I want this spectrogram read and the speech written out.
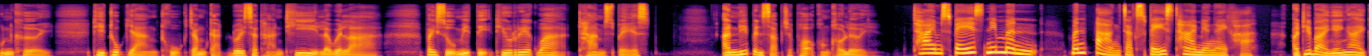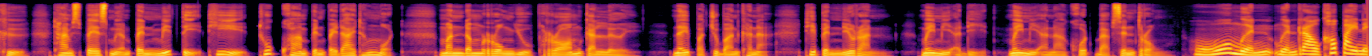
คุ้นเคย ที่ทุกอย่างถูกจำกัดด้วยสถานที่และเวลา ไปสู่มิติที่เรียกว่า time space อันนี้เป็นศัพท์เฉพาะของเขาเลย time space นี่มันมันต่างจาก space time ยังไงคะ อธิบายง่าย ๆ คือ time space เหมือนเป็นมิติที่ทุกความเป็นไปได้ทั้งหมด มันดำรงอยู่พร้อมกันเลย ในปัจจุบันขณะที่เป็นนิรันดร์ไม่มีอดีต ไม่มีอนาคตแบบเส้นตรง โห เหมือนเหมือนเราเข้าไปใน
